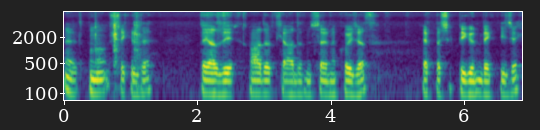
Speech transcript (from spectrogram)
Evet bunu şu şekilde beyaz bir A4 kağıdın üzerine koyacağız. Yaklaşık bir gün bekleyecek.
